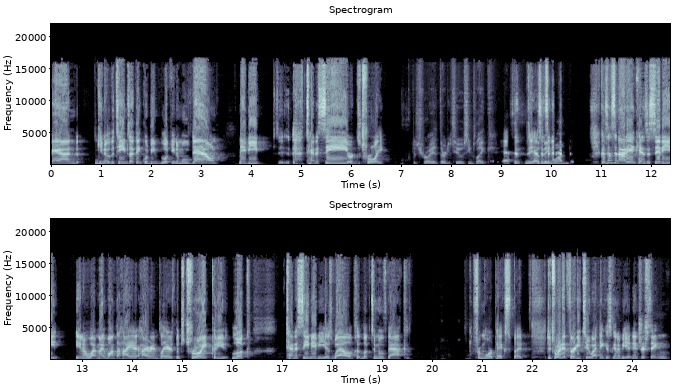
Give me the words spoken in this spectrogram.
And, you know, the teams I think would be looking to move down, maybe Tennessee or Detroit. Detroit at 32 seems like Yeah, yeah Cincinnati. Because Cincinnati and Kansas City, you know, what might want the higher higher end players, but Detroit could look, Tennessee maybe as well could look to move back for more picks. But Detroit at 32, I think, is going to be an interesting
